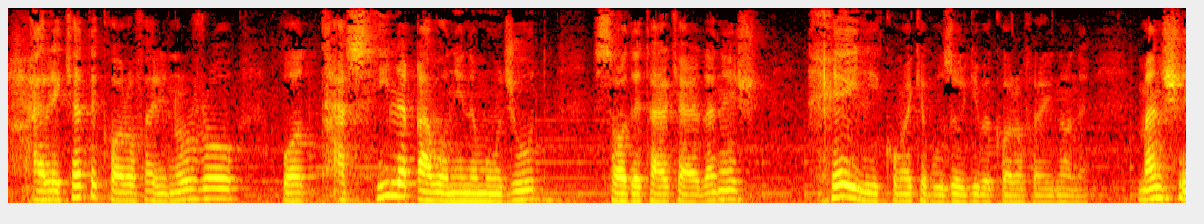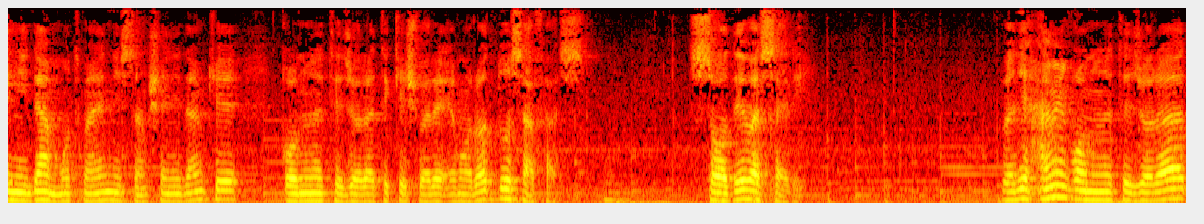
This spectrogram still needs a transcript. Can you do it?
حرکت کارآفرین رو با تسهیل قوانین موجود ساده تر کردنش خیلی کمک بزرگی به کارآفرینانه. من شنیدم مطمئن نیستم شنیدم که قانون تجارت کشور امارات دو صفحه است. ساده و سریع. ولی همین قانون تجارت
